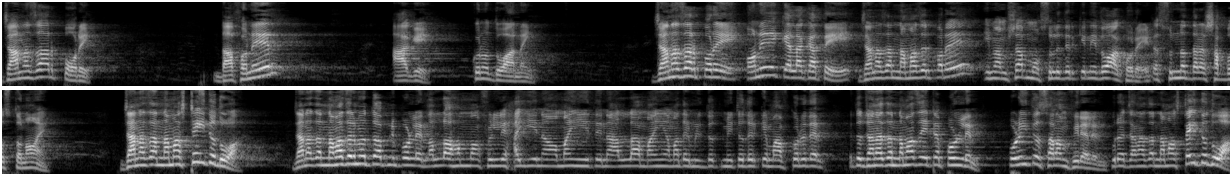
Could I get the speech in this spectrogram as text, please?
জানাজার পরে। দাফনের আগে। কোনো দোয়া নাই। জানাজার পরে অনেক এলাকাতে, জানাজার নামাজের পরে ইমাম সাহেব মুসল্লিদেরকে নিয়ে দোয়া করে। এটা সুন্নত দ্বারা সাব্যস্ত নয়। জানাজার নামাজটাই তো দোয়া। জানাজার নামাজের মধ্যে আপনি পড়লেন আল্লাহ ফিল্লি হাইয়িনা অমাইয়িতিনা আল্লাহ মাই আমাদের মৃত মৃতদেরকে মাফ করে দেন। এ তো জানাজার নামাজে এটা পড়লেন, পড়েই তো সালাম ফিরালেন। পুরো জানাজার নামাজটাই তো দোয়া।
